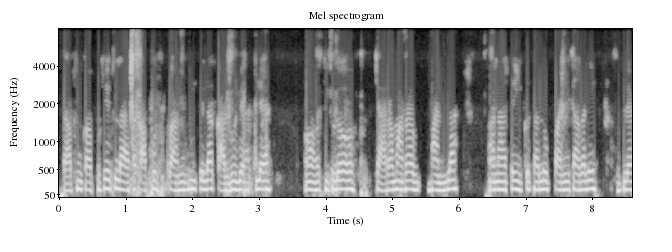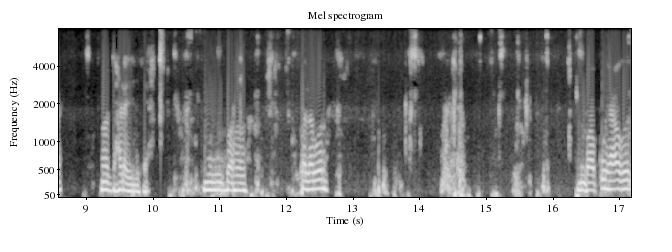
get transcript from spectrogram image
तर आपण कापूस घेतला आता कापूस बांधून केला कालवले आपल्या तिकडं चारा मारा बांधला. आणि आता इकडं चालू पाणी टाकाले आपल्या झाडायला. त्या मग चला बापू ह्या वर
